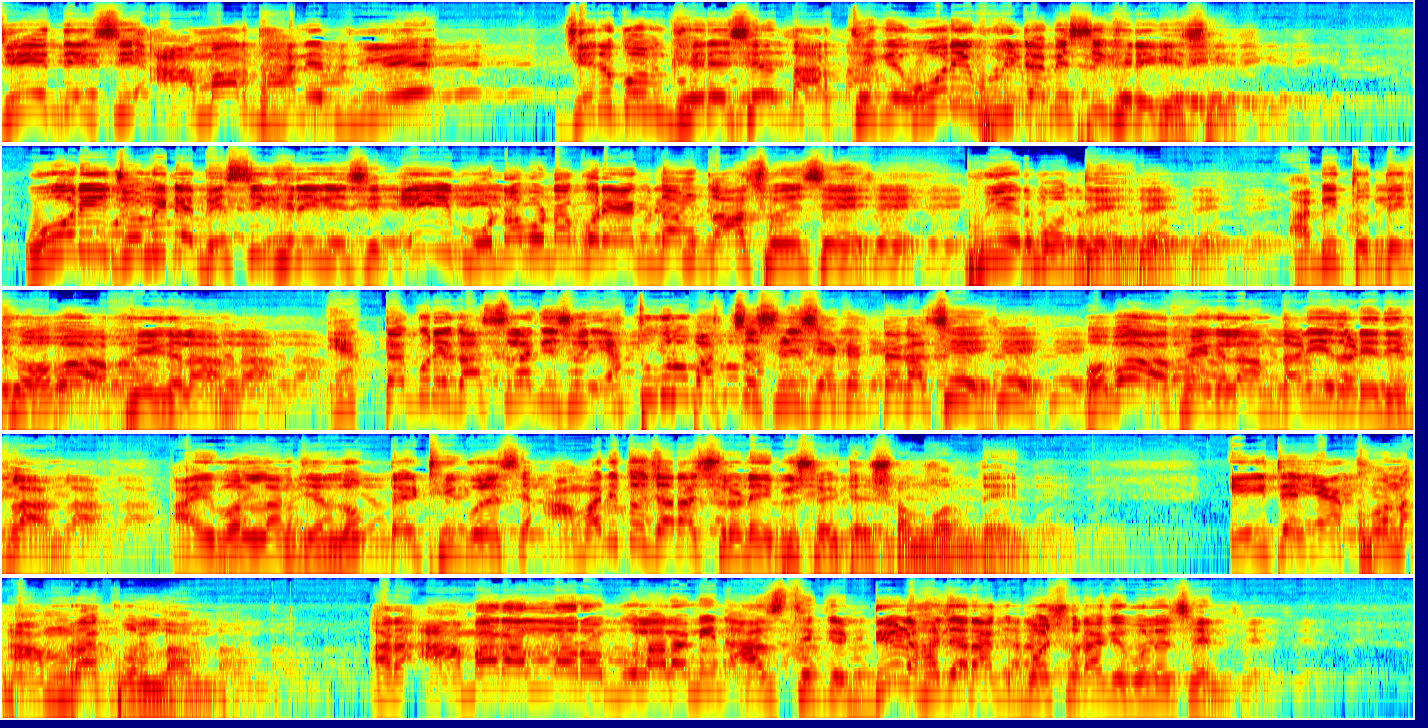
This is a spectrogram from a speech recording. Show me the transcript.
যে দেখছি আমার ধানের ভুঁয়ে যেরকম ঘেরেছে, তার থেকে ওরই ভুঁইটা বেশি ঘেরে গেছে। ওরই জমিটা বেশি ঘিরে গেছে। এই মোটা মোটা করে একদম গাছ হয়েছে ভুঁয়ের মধ্যে। আমি তো দেখে অবাক হয়ে গেলাম। একটা করে গাছ লাগিয়েছিল, এতগুলো বাচ্চা ছেড়েছে এক একটা গাছে। অবাক হয়ে গেলাম, দাঁড়িয়ে দাঁড়িয়ে দেখলাম। আমি বললাম যে, লোকটাই ঠিক বলেছে, আমারই তো যারা ছিল না এই বিষয়টার সম্বন্ধে। এইটা এখন আমরা করলাম। আর আমার আল্লাহ রব্বুল আলমিন আজ থেকে দেড় হাজার বছর আগে বলেছেন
